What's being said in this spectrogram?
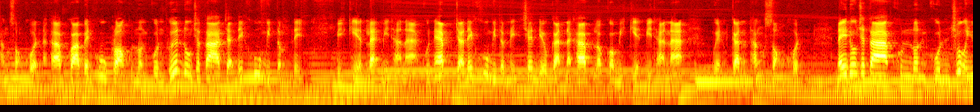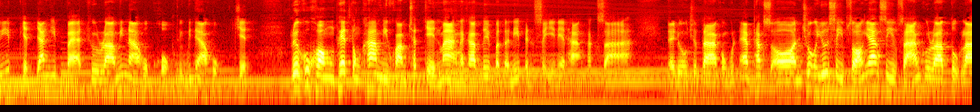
ทั้งสองคนนะครับความเป็นคู่ครองคุณนนกุลพื้นดวงชะตาจะได้คู่มีตำหนิมีเกียรติและมีฐานะ คุณแอปจะได้คู่มีตำหนิเช่นเดียวกันนะครับแล้วก็มีเกียรติมีฐานะเหมือนกันทั้งสองคน ในดวงชะตาคุณนนกุลช่วงอายุ 27 ย่าง 28 คือราวมินา 66 ถึงมินา 67 เรื่องคู่ครองเพศตรงข้ามมีความชัดเจนมากนะครับ ด้วยปัตตานีเป็นสีในทางทักษะในดวงชะตาของคุณแอปทักษอรช่วงอายุ 42 ย่าง 43 คือราวตุลา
